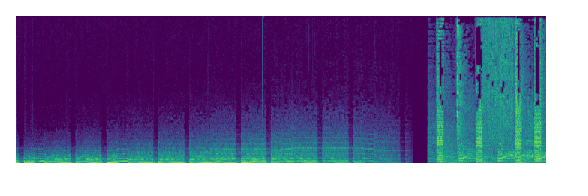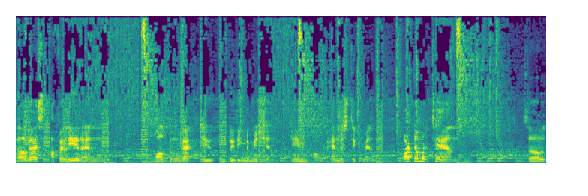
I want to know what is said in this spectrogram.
Hello guys, Apel here and welcome back to completing the mission, Game of Henry Stickmin, part number 10. So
